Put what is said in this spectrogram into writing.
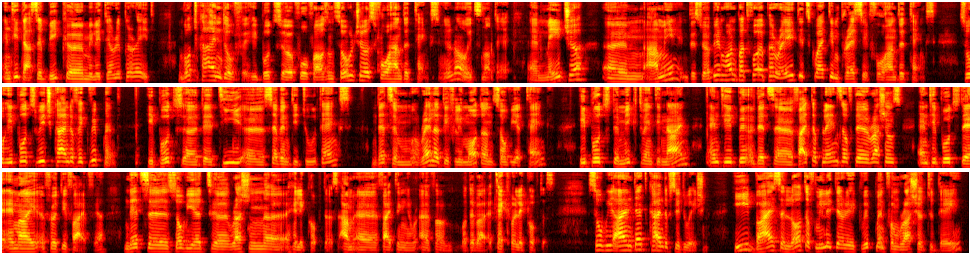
And he does a big uh, military parade. What kind of? He puts uh, 4,000 soldiers, 400 tanks. You know, it's not a, a major um, army, the Serbian one, but for a parade, it's quite impressive 400 tanks. So he puts which kind of equipment? He puts uh, the T uh, 72 tanks, that's a relatively modern Soviet tank. He puts the MiG 29, and he that's uh, fighter planes of the Russians, and he puts the Mi 35. Yeah? That's uh, Soviet uh, Russian uh, helicopters, um, uh, fighting uh, whatever attack helicopters. So we are in that kind of situation. He buys a lot of military equipment from Russia today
